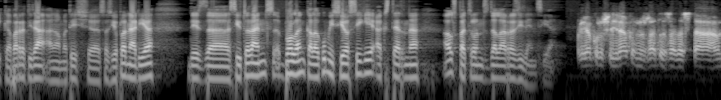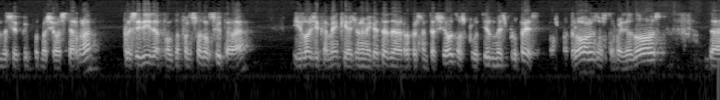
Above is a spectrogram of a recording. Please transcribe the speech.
i que va retirar en la mateixa sessió plenària, des de Ciutadans volen que la comissió sigui externa als patrons de la residència. Però jo considerem que nosaltres ha d'estar ser informació externa, presidida pel defensor del ciutadà, i lògicament que hi hagi una miqueta de representació dels col·lectius més propers, dels patrons, dels treballadors, de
